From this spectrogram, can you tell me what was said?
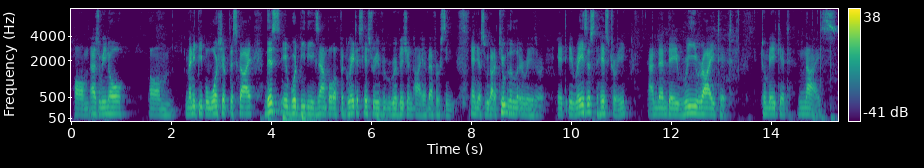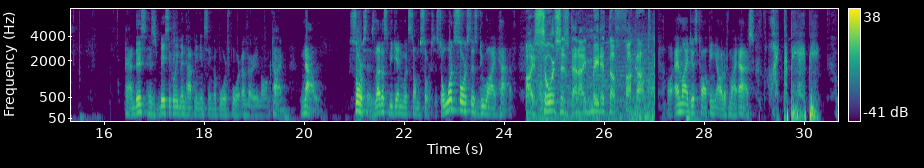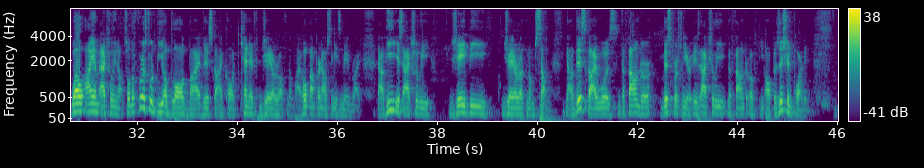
Um, as we know, um, Many people worship this guy. This it would be the example of the greatest history revision I have ever seen. And yes, we got a cute little eraser. It erases the history and then they rewrite it to make it nice. And this has basically been happening in Singapore for a very long time. Now, sources. Let us begin with some sources. So what sources do I have? My sources that I made it the fuck up. Or am I just talking out of my ass? Like the. Well, I am actually not. So the first would be a blog by this guy called Kenneth J. Jeyaretnam. I hope I'm pronouncing his name right. Now, he is actually JB Jeyaretnam's son. Now, this guy was the founder, this person here is actually the founder of the opposition party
